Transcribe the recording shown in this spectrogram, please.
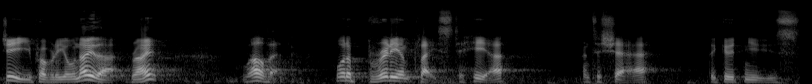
G. You probably all know that, right? Well, then, what a brilliant place to hear and to share the good news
